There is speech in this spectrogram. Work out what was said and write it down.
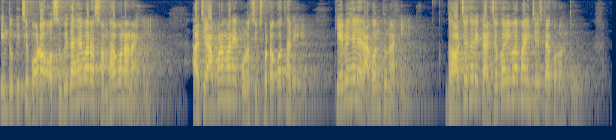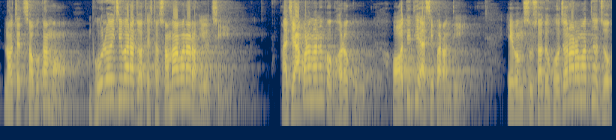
କିନ୍ତୁ କିଛି ବଡ଼ ଅସୁବିଧା ହେବାର ସମ୍ଭାବନା ନାହିଁ। ଆଜି ଆପଣମାନେ କୌଣସି ଛୋଟ କଥାରେ କେବେ ହେଲେ ରାଗନ୍ତୁ ନାହିଁ। ଧୈର୍ଯ୍ୟ ଧରି କାର୍ଯ୍ୟ କରିବା ପାଇଁ ଚେଷ୍ଟା କରନ୍ତୁ। ନଚେତ୍ ସବୁ କାମ ଭୁଲ ହୋଇଯିବାର ଯଥେଷ୍ଟ ସମ୍ଭାବନା ରହିଅଛି। ଆଜି ଆପଣମାନଙ୍କ ଘରକୁ ଅତିଥି ଆସିପାରନ୍ତି ଏବଂ ସୁସ୍ୱାଦୁ ଭୋଜନର ମଧ୍ୟ ଯୋଗ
